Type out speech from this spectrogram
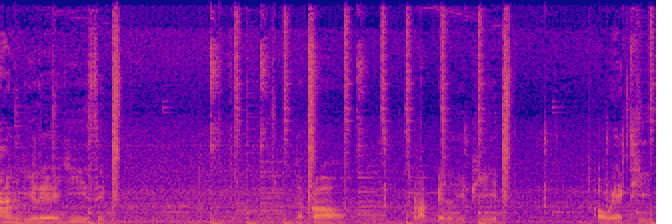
ตั้งดีเลย์20 แล้วก็ปรับเป็น repeat เอา active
